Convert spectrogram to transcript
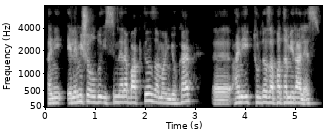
hani elemiş olduğu isimlere baktığın zaman Gökalp e, hani ilk turda Zapata Mirales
